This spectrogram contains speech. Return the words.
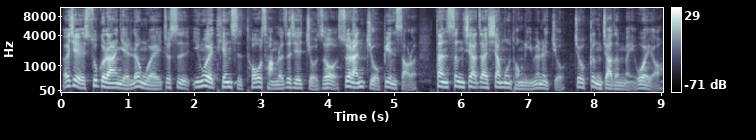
而且苏格兰也认为，就是因为天使偷藏了这些酒之后，虽然酒变少了，但剩下在橡木桶里面的酒就更加的美味哦。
